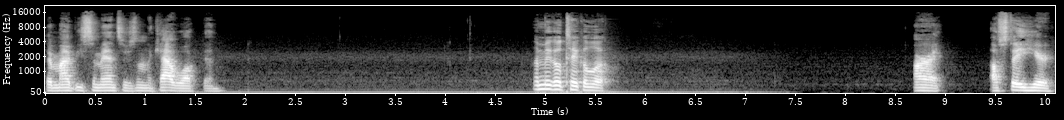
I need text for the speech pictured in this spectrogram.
There might be some answers on the catwalk then. Let me go take a look. All right, I'll stay here.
